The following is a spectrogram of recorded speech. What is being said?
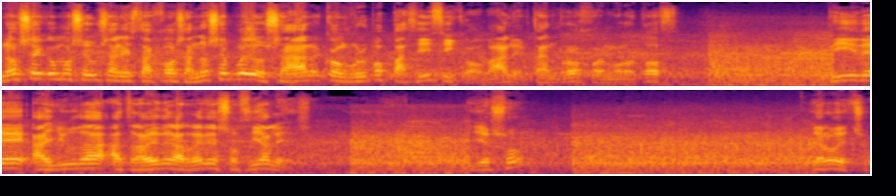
No sé cómo se usan estas cosas. No se puede usar con grupos pacíficos. Vale, está en rojo el molotov. Pide ayuda a través de las redes sociales. ¿Y eso? Ya lo he hecho.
